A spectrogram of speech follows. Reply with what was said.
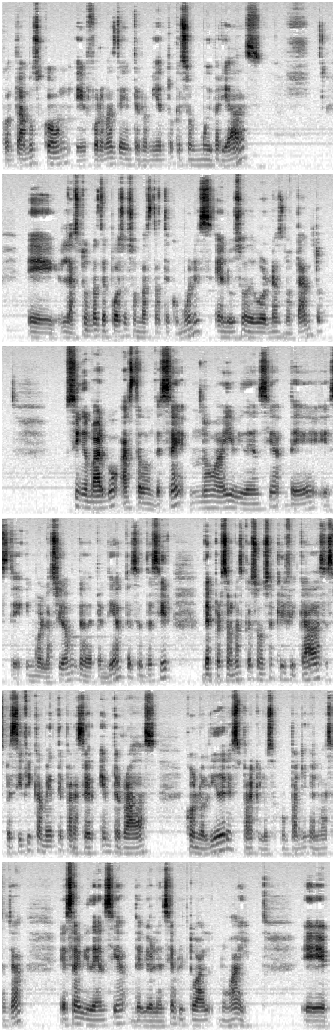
contamos con eh, formas de enterramiento que son muy variadas. Eh, las tumbas de pozo son bastante comunes, el uso de urnas no tanto. Sin embargo, hasta donde sé, no hay evidencia de este, inmolación de dependientes, es decir, de personas que son sacrificadas específicamente para ser enterradas con los líderes para que los acompañen al más allá. Esa evidencia de violencia ritual no hay. Eh,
